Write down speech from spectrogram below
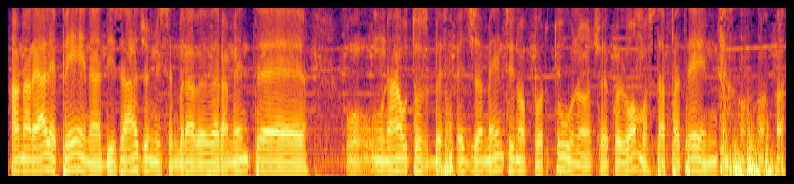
ha una reale pena, disagio mi sembrava veramente un, un autosbeffeggiamento inopportuno, cioè quell'uomo sta patendo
